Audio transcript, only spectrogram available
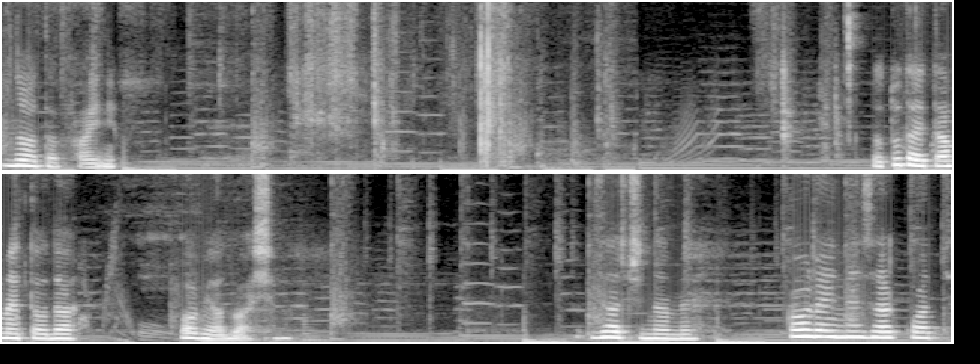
No to fajnie. To tutaj ta metoda powiodła się. Zaczynamy kolejny zakład,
